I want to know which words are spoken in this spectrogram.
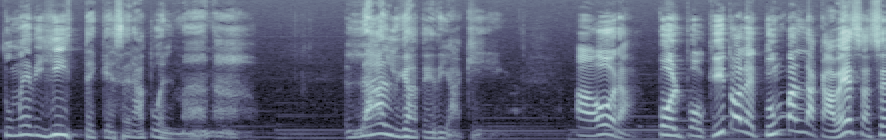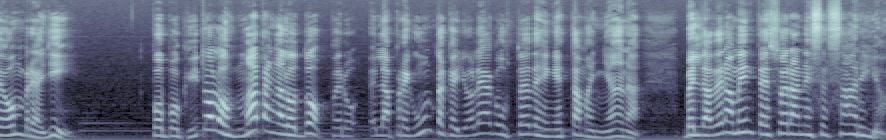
Tú me dijiste que será tu hermana. Lárgate de aquí. Ahora, por poquito le tumban la cabeza a ese hombre allí. Por poquito los matan a los dos. Pero la pregunta que yo le hago a ustedes en esta mañana verdaderamente eso era necesario.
